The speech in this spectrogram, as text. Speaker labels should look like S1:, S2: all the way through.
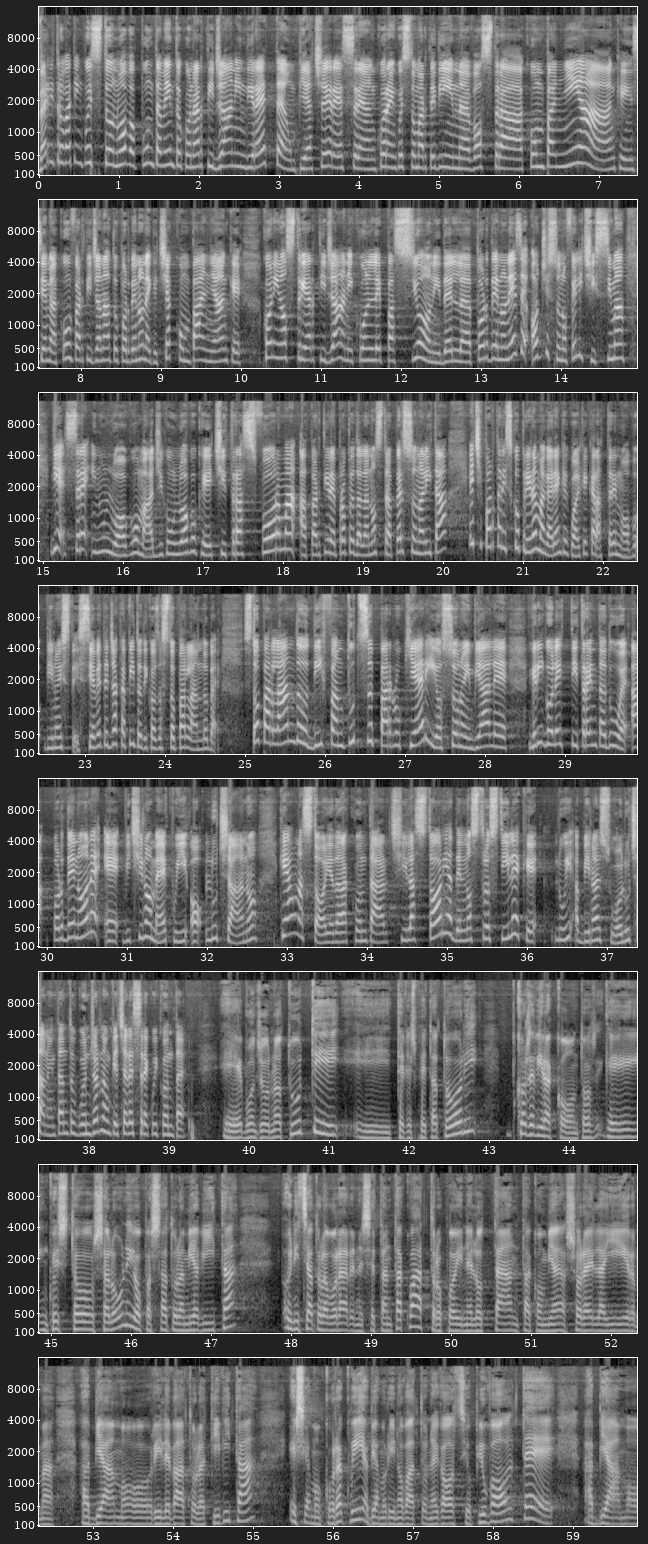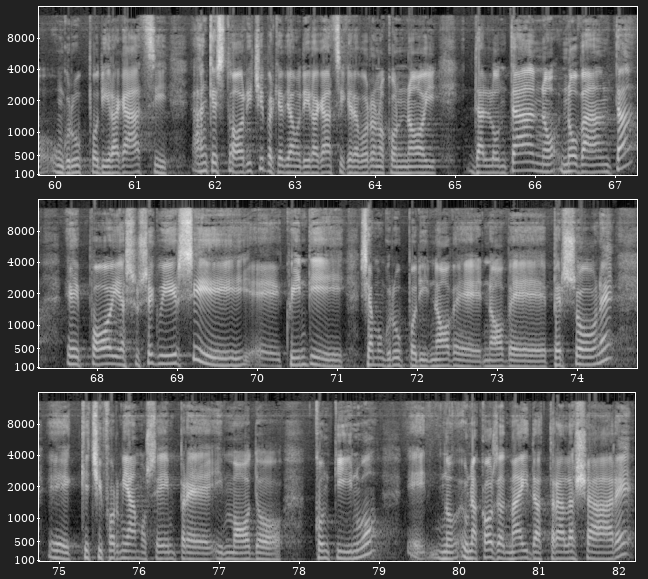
S1: Ben ritrovati in questo nuovo appuntamento con Artigiani in diretta, è un piacere essere ancora in questo martedì in vostra compagnia, anche insieme a Confartigianato Pordenone che ci accompagna anche con i nostri artigiani, con le passioni del pordenonese. Oggi sono felicissima di essere in un luogo magico, un luogo che ci trasforma a partire proprio dalla nostra personalità e ci porta a riscoprire magari anche qualche carattere nuovo di noi stessi. Avete già capito di cosa sto parlando? Beh, sto parlando di Fantuz Parrucchieri, io sono in Viale Grigoletti 32 a Pordenone e vicino a me qui ho Luciano che ha una storia da raccontarci, la storia del nostro stile che lui abbina al suo. Luciano, intanto buongiorno, è un piacere essere qui con te.
S2: Eh, buongiorno a tutti i telespettatori. Cosa vi racconto? Che in questo salone ho passato la mia vita ho iniziato a lavorare nel 74, poi nell'80 con mia sorella Irma abbiamo rilevato l'attività e siamo ancora qui, abbiamo rinnovato il negozio più volte, abbiamo un gruppo di ragazzi anche storici perché abbiamo dei ragazzi che lavorano con noi dal lontano 90 e poi a susseguirsi, eh, quindi siamo un gruppo di nove, nove persone eh, che ci formiamo sempre in modo continuo una cosa mai da tralasciare.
